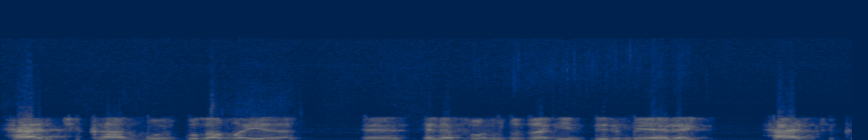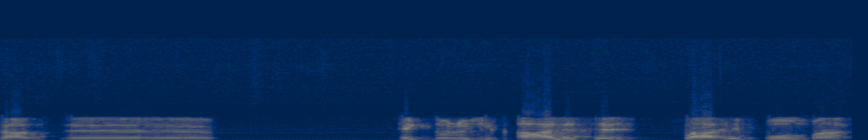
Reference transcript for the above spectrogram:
her çıkan uygulamayı e, telefonumuza indirmeyerek, her çıkan e, teknolojik alete sahip olma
